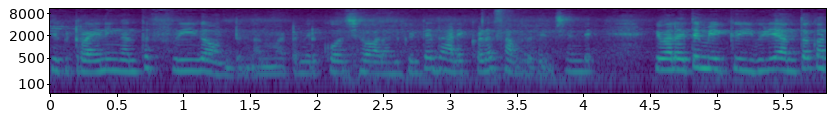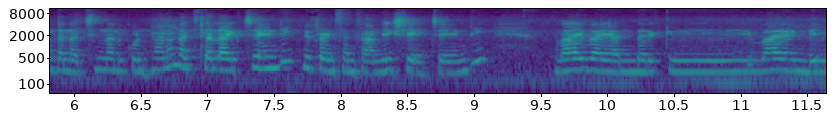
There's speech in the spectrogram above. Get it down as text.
మీకు ట్రైనింగ్ అంతా ఫ్రీగా ఉంటుందన్నమాట. మీరు కోచ్ అవ్వాలనుకుంటే దానికి కూడా సంప్రదించండి. ఇవాళైతే మీకు ఈ వీడియో ఎంతో కొంత నచ్చింది అనుకుంటున్నాను. నచ్చితే లైక్ చేయండి. మీ ఫ్రెండ్స్ అండ్ ఫ్యామిలీకి షేర్ చేయండి. బాయ్ బాయ్ అందరికీ. బాయ్ అండి.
